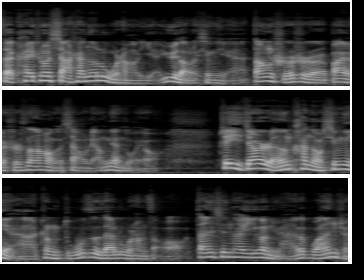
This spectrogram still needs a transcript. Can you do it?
在开车下山的路上也遇到了星野，当时是八月十三号的下午两点左右。这一家人看到星野啊，正独自在路上走，担心他一个女孩子不安全，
